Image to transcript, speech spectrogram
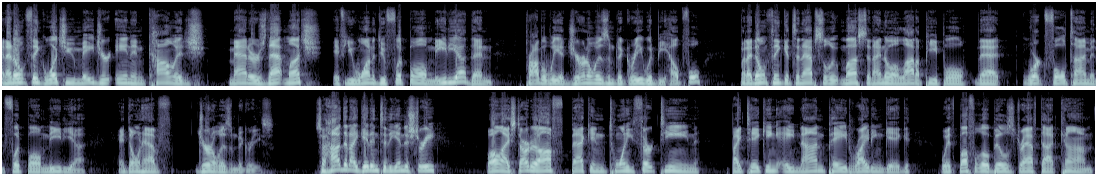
And I don't think what you major in in college matters that much. If you want to do football media, then probably a journalism degree would be helpful. But I don't think it's an absolute must. And I know a lot of people that work full time in football media and don't have journalism degrees. So, how did I get into the industry? Well, I started off back in 2013 by taking a non paid writing gig with BuffaloBillsDraft.com.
